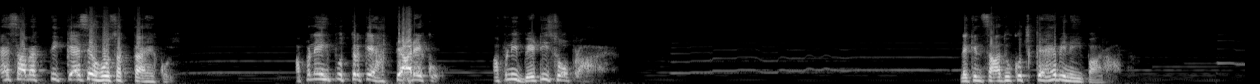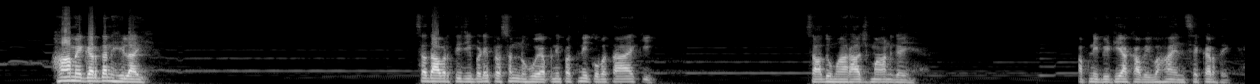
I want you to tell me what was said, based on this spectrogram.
ऐसा व्यक्ति कैसे हो सकता है कोई? अपने ही पुत्र के हत्यारे को अपनी बेटी सौंप रहा है। लेकिन साधु कुछ कह भी नहीं पा रहा था। हाँ, मैं गर्दन हिलाई। सदावर्ती जी बड़े प्रसन्न हुए। अपनी पत्नी को बताया कि साधु महाराज मान गए हैं। अपनी बिटिया का विवाह इनसे कर देंगे।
